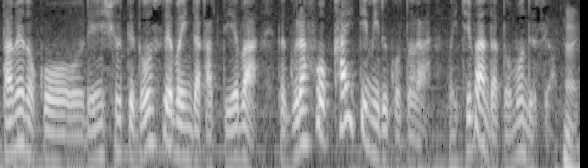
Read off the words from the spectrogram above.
ためのこう練習ってどうすればいいんだかって言えば、グラフを書いてみることが一番だと思うんですよ。はい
